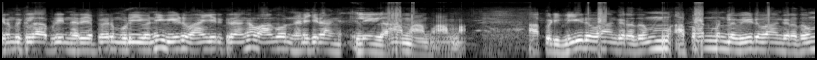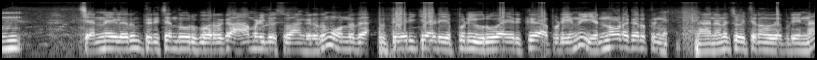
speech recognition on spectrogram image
இருந்துக்கலாம் அப்படின்னு நிறைய பேர் முடிவு பண்ணி வீடு வாங்கியிருக்கிறாங்க வாங்கணும்னு நினைக்கிறாங்க. இல்லைங்களா? ஆமா ஆமா ஆமா. அப்படி வீடு வாங்குறதும் அப்பார்ட்மெண்ட்ல வீடு வாங்குறதும் சென்னையில இருந்து திருச்செந்தூருக்கு வர்றதுக்கு ஆமணி பஸ் வாங்குறதும் ஒண்ணுதான். தேரிக்காடு எப்படி உருவாயிருக்கு அப்படின்னு என்னோட கருத்துங்க. நான் நினைச்சு வச்சிருந்தது எப்படின்னா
